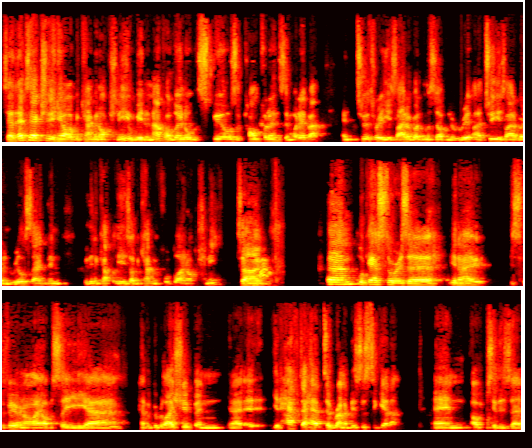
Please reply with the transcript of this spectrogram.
So that's actually how I became an auctioneer. Weird enough, I learned all the skills, the confidence, and whatever. And two or three years later, I got myself into real. Uh, two years later, I got into real estate, and then within a couple of years, I became a full blown auctioneer. So, um, look, our stories are, you know, Sophia and I obviously uh, have a good relationship, and you know, it, you'd have to have to run a business together. And obviously, there's uh,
